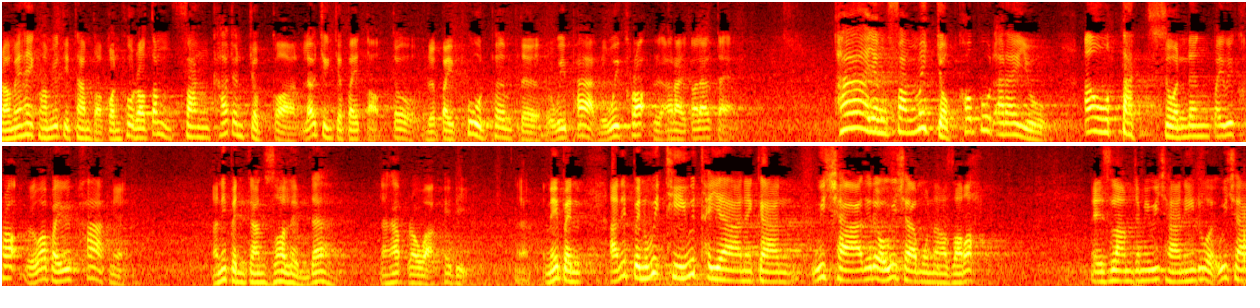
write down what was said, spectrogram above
เราไม่ให้ความยุติธรรมต่อคนพูด เราต้องฟังเขาจนจบก่อน แล้วจึงจะไปตอบโต้ หรือไปพูดเพิ่มเติม หรือวิพากษ์หรือวิเคราะห์หรืออะไรก็แล้วแต่ ถ้ายังฟังไม่จบเขาพูดอะไรอยู่ เอาตัดส่วนหนึ่งไปวิเคราะห์ หรือว่าไปวิพากษ์เนี่ย อันนี้เป็นการซอเลมได้นะครับ ระวังให้ดีนะอันนี้เป็นอันนี้เป็นวิธีวิทยาในการวิชาที่เรียกว่าวิชามุนาซาระในอิสลามจะมีวิชานี้ด้วย วิชา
